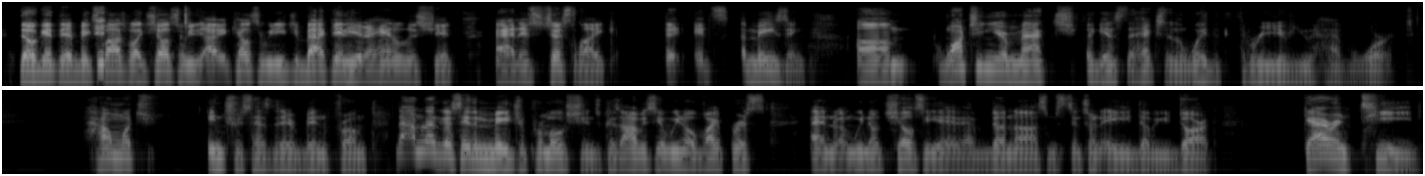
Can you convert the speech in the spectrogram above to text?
they'll get their big spots like Chelsea, we, uh, Kelsey, we need you back in here to handle this shit. And it's just like, it- it's amazing. Um, watching your match against the Hex and the way the three of you have worked, how much interest has there been from? Now, I'm not gonna say the major promotions because obviously we know Viperous and, and we know Chelsea have done uh, some stints on AEW Dark. Guaranteed,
